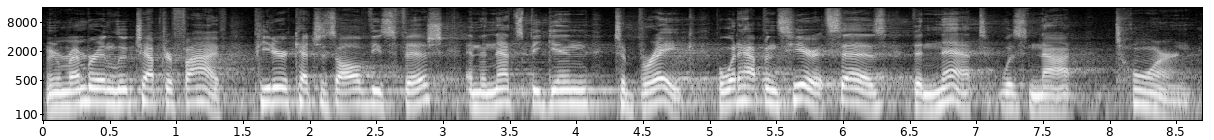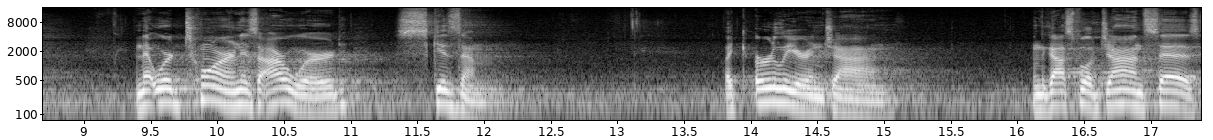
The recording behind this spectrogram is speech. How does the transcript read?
We remember in Luke chapter 5, Peter catches all of these fish and the nets begin to break. But what happens here? It says the net was not torn. And that word torn is our word schism. Like earlier in John, when the Gospel of John says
